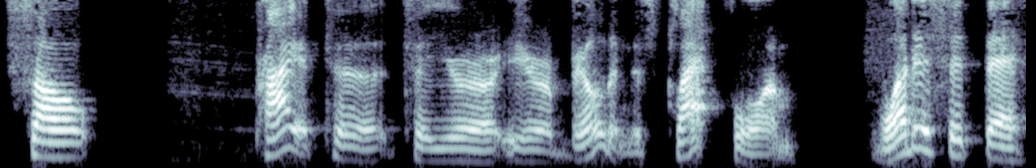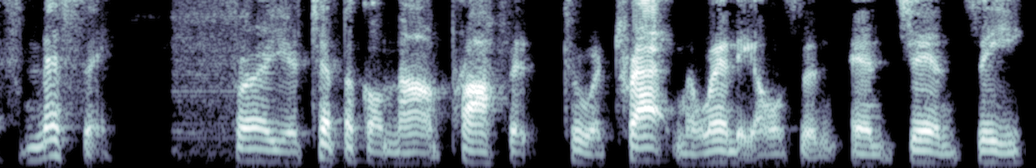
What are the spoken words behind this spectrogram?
so prior to to your your building this platform, what is it that's missing for your typical nonprofit to attract millennials and, and Gen Z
